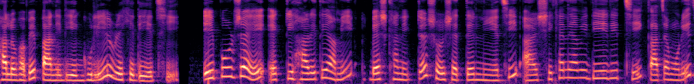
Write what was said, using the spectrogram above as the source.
ভালোভাবে পানি দিয়ে গুলিয়ে রেখে দিয়েছি। এই পর্যায়ে একটি হাঁড়িতে আমি বেশ খানিকটা সরিষার তেল নিয়েছি, আর সেখানে আমি দিয়ে দিচ্ছি কাঁচামরিচ।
